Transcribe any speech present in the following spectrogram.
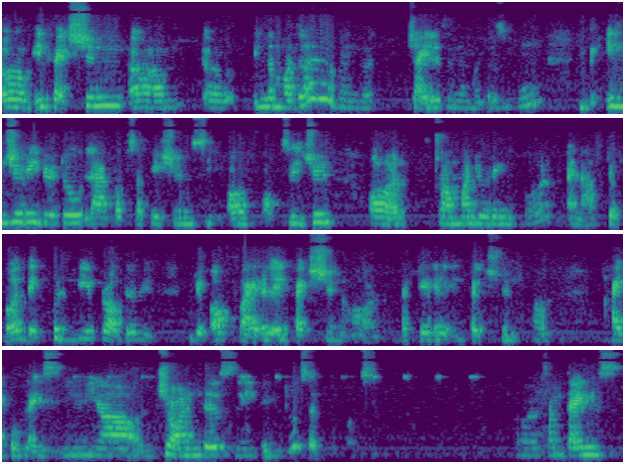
uh, infection um, uh, in the mother when the child is in the mother's womb, injury due to lack of sufficiency of oxygen or trauma during birth and after birth there could be a problem of viral infection or bacterial infection or hypoglycemia or jaundice leading to sepsis. Uh, sometimes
